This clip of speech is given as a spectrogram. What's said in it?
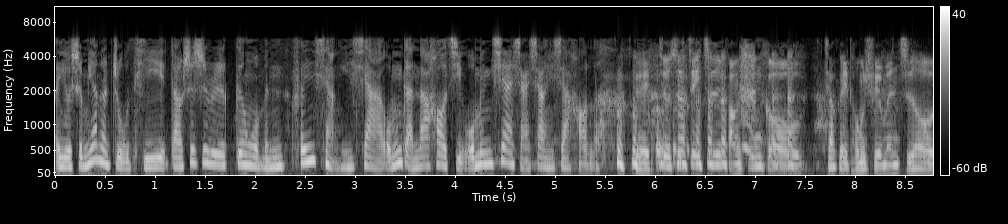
有什么样的主题？导师是不是跟我们分享一下？我们感到好奇。我们现在想象一下好了。对，就是这只仿生狗交给同学们之后，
